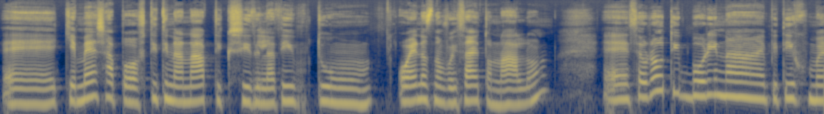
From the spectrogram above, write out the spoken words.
Ε, και μέσα από αυτή την ανάπτυξη, δηλαδή του ο ένας να βοηθάει τον άλλον, ε, θεωρώ ότι μπορεί να επιτύχουμε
